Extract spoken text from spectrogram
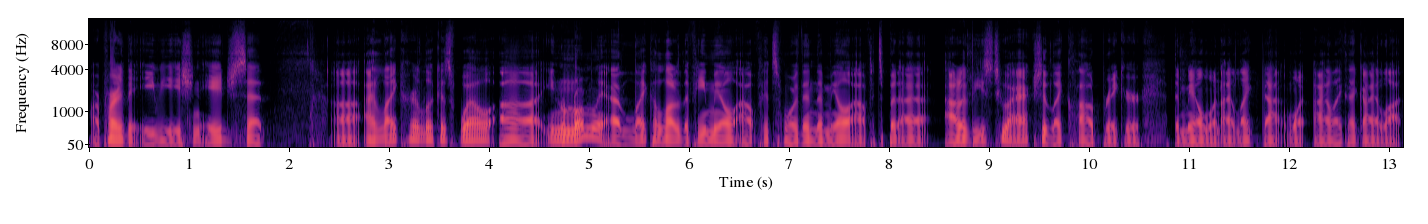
are part of the aviation age set. Uh, I like her look as well. Uh, you know, normally I like a lot of the female outfits more than the male outfits, but uh, out of these two, I actually like Cloudbreaker, the male one. I like that one. I like that guy a lot.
